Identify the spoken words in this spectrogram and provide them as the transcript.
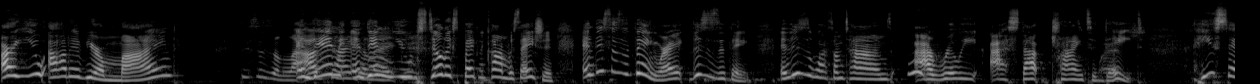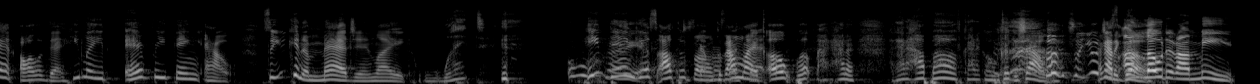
Are you out of your mind? This is a lot. And then and then like- you still expect a conversation. And this is the thing, right? This is the thing. And this is why sometimes I really I stop trying to date. He said all of that. He laid everything out. So you can imagine like what? Ooh, he then honey, gets off the phone because I'm like, back. oh well, I gotta, I gotta hop off, gotta go take a shower. so you I just gotta go. unloaded on me,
